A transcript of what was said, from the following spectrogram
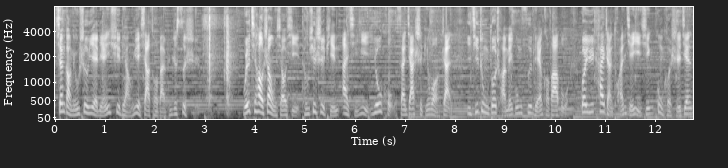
香港零售业连续两月下挫百分之四十。五月七号上午消息，腾讯视频、爱奇艺、优酷三家视频网站以及众多传媒公司联合发布关于开展团结一心、共克时艰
